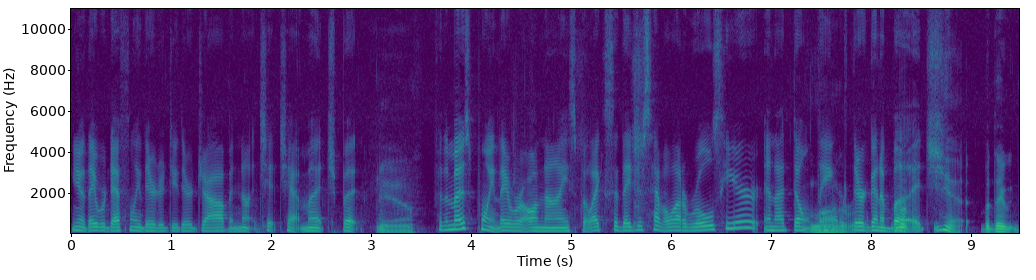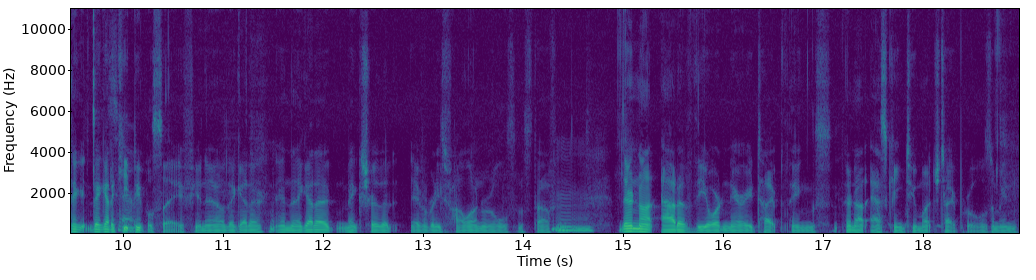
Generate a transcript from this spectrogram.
you know, they were definitely there to do their job and not chit chat much. But Yeah. for the most point, they were all nice. But like I said, they just have a lot of rules here, and I don't think they're going to But, budge. yeah, but they they, they got to keep people safe, you know. They got to and they got to make sure that everybody's following rules and stuff. And Mm. They're not out of the ordinary type things. They're not asking too much type rules. I mean,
